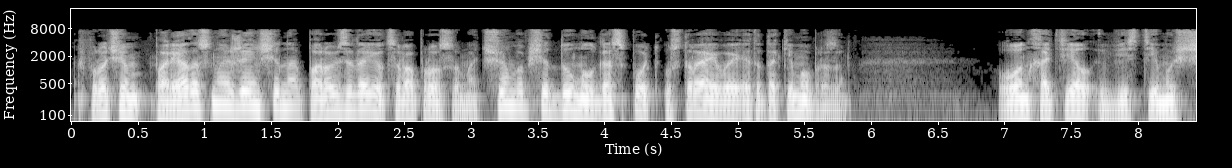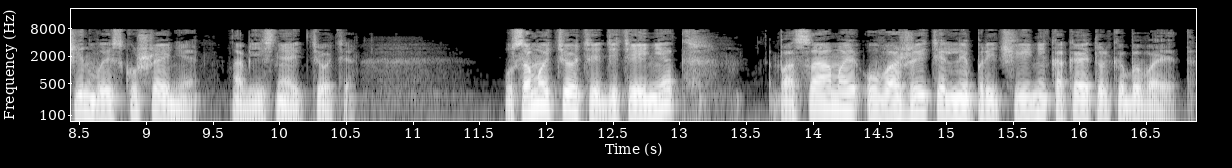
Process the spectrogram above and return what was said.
Впрочем, порядочная женщина порой задается вопросом, о чем вообще думал Господь, устраивая это таким образом. Он хотел ввести мужчин во искушение, объясняет тетя. У самой тети детей нет, по самой уважительной причине, какая только бывает.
